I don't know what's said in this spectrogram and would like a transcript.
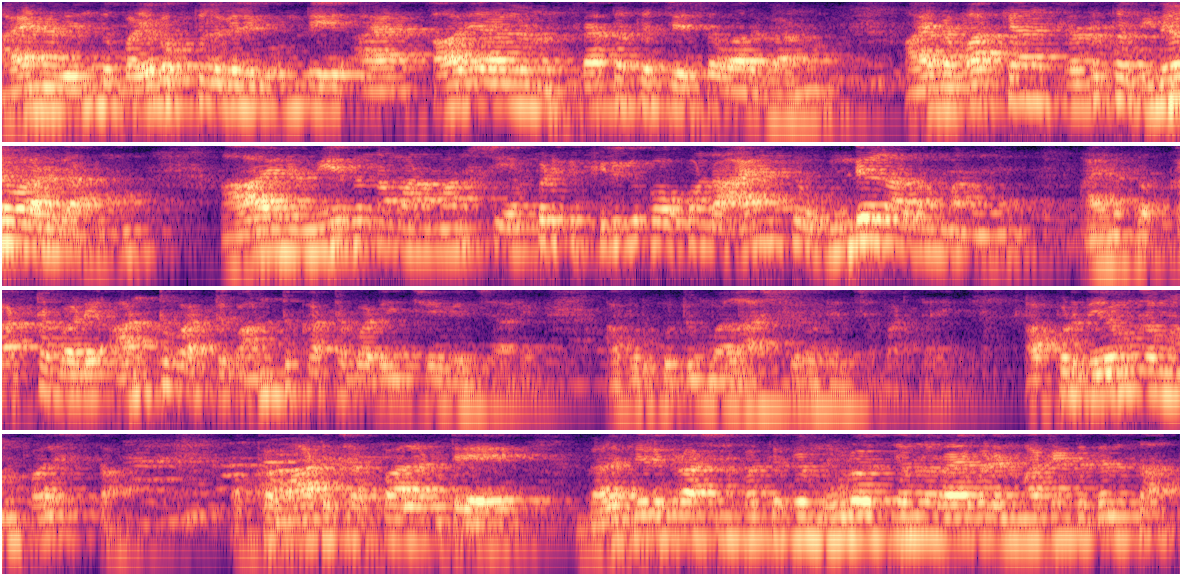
ఆయన ఎందు భయభక్తులు కలిగి ఉండి ఆయన కార్యాలను శ్రద్ధతో చేసేవారు గాను ఆయన వాక్యాన్ని శ్రద్ధతో వినేవారు గాను ఆయన మీదున్న మన మనసు ఎప్పటికీ తిరిగిపోకుండా ఆయనతో ఉండేలాగా మనము ఆయనతో కట్టబడి అంటు పట్టు అంటు కట్టబడి జీవించాలి. అప్పుడు కుటుంబాలు ఆశీర్వదించబడతాయి. అప్పుడు దేవుళ్ళు మనం ఫలిస్తాం. ఒక్క మాట చెప్పాలంటే గలతీలకు రాసిన పత్రిక మూడో అధ్యాయంలో రాయబడిన మాట ఏంటో తెలుసా?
